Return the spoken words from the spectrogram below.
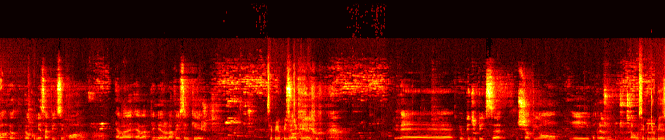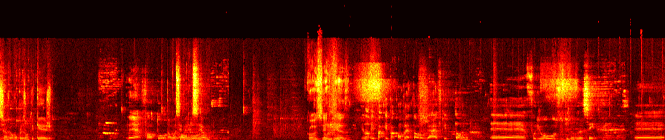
então, eu, eu comi essa pizza em Roma, ela, ela primeiro, ela veio sem queijo. Você pediu pizza Só de quê? veio- É, eu pedi pizza de champignon e com presunto. Então, você pediu pizza de champignon com presunto e queijo? É, faltou. Então você faltou. mereceu. Com certeza. E, não, e, pra, e pra completar o lugar, eu fiquei tão é, furioso, digamos assim, é,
